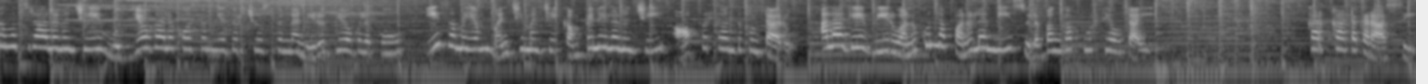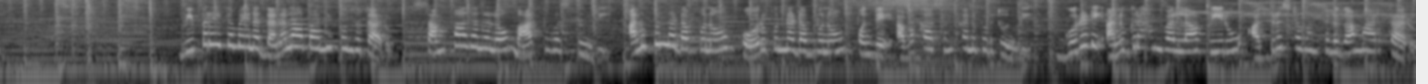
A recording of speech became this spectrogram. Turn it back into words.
సంవత్సరాల నుంచి ఉద్యోగాల కోసం ఎదురు చూస్తున్న నిరుద్యోగులకు ఈ సమయం మంచి మంచి కంపెనీల నుంచి ఆఫర్లు అందుకుంటారు. అలాగే వీరు అనుకున్న పనులన్నీ సులభంగా పూర్తి అవుతాయి. కర్కాటక రాశి విపరీతమైన ధనలాభాన్ని పొందుతారు. సంపాదనలో మార్పు వస్తుంది. అనుకున్న డబ్బును కోరుకున్న డబ్బును పొందే అవకాశం కనబడుతుంది. గురుడి అనుగ్రహం వల్ల వీరు అదృష్టవంతులుగా మారతారు.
